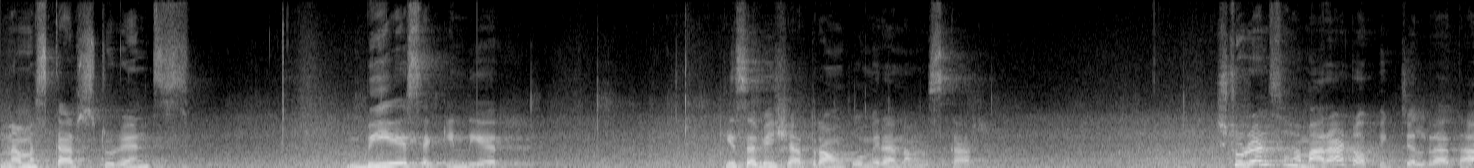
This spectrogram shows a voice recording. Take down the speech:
नमस्कार स्टूडेंट्स बीए सेकेंड ईयर की सभी छात्राओं को मेरा नमस्कार। स्टूडेंट्स हमारा टॉपिक चल रहा था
